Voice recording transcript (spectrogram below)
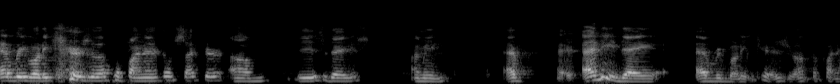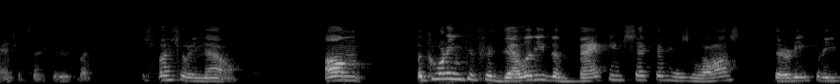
everybody cares about the financial sector um, these days. I mean, ev- any day everybody cares about the financial sector, but especially now. Um, according to Fidelity, the banking sector has lost 33%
